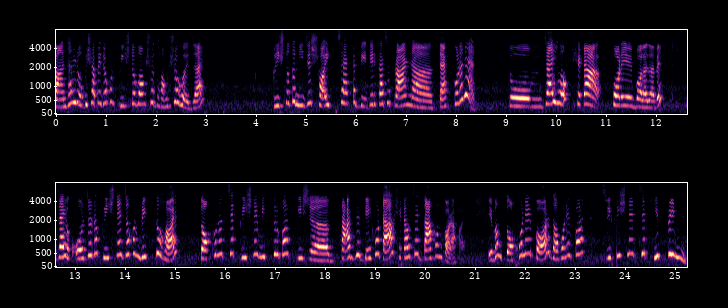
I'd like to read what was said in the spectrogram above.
গান্ধারীর অভিশাপে যখন কৃষ্ণ বংশ ধ্বংস হয়ে যায়, কৃষ্ণ তো নিজের স্বইচ্ছা একটা বেদের কাছে প্রাণ ত্যাগ করে দেন। তো যাই হোক, সেটা পরে বলা যাবে। যাই হোক ওর জন্য কৃষ্ণের যখন মৃত্যু হয় তখন হচ্ছে কৃষ্ণের মৃত্যুর পর তার যে দেহটা সেটা হচ্ছে দাহন করা হয়। এবং দহনের পর দহনের পর শ্রীকৃষ্ণের যে হৃৎপিণ্ড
